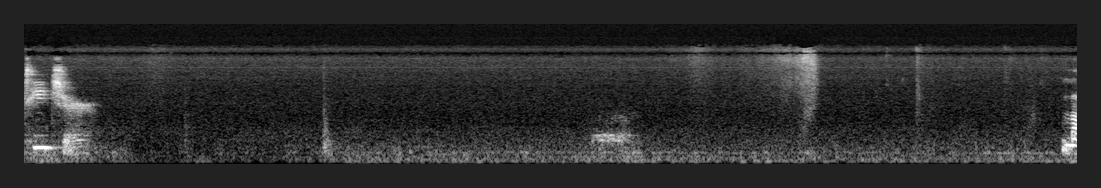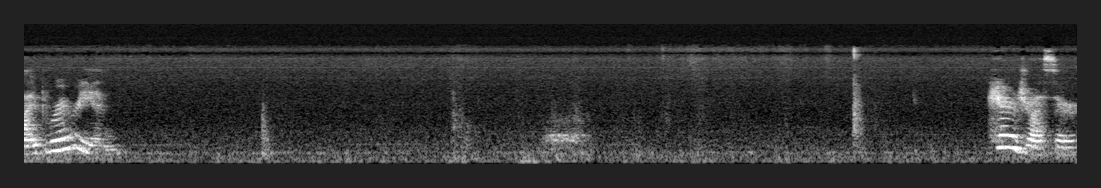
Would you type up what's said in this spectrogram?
Teacher. Librarian. Hairdresser.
